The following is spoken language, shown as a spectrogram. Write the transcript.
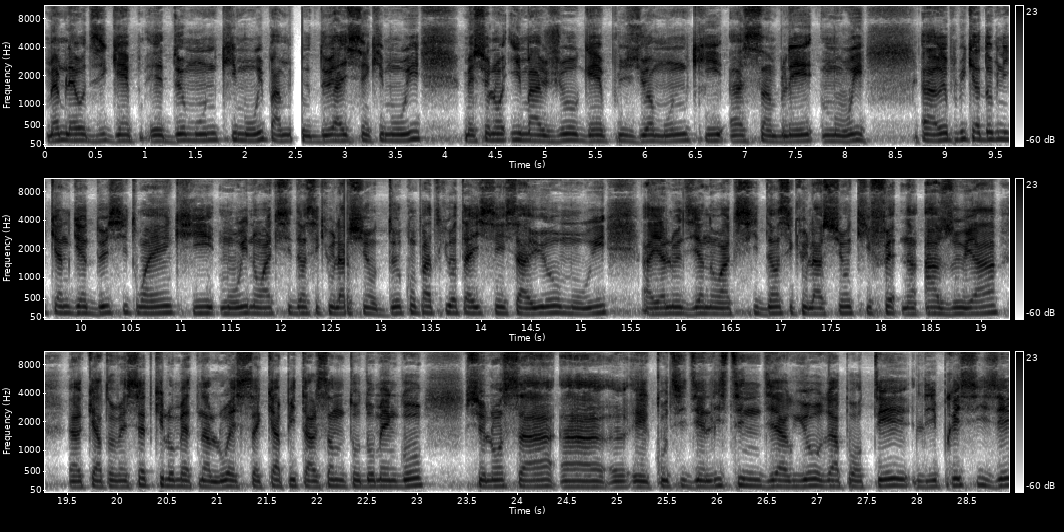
menm le ou di gen de moun ki moui de haisyen ki moui men selon imaj yo gen plizyon moun ki asemble moui Republika Dominikan gen de sitwayen ki moui nan aksidan sikulasyon de kompatriot haisyen sa yo moui aya lundi nan aksidan sikulasyon ki fet nan Azuya, 87 km nan l'ouest kapital Santo Domingo. Selon sa, kotidien listin diaryo raporte li prezise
